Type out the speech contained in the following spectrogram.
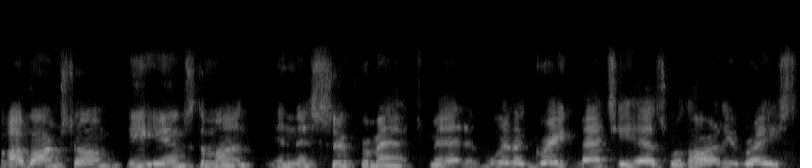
Bob Armstrong, he ends the month in this super match, man. What a great match he has with Harley Race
